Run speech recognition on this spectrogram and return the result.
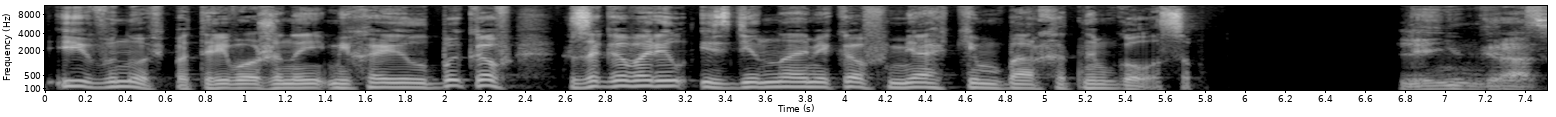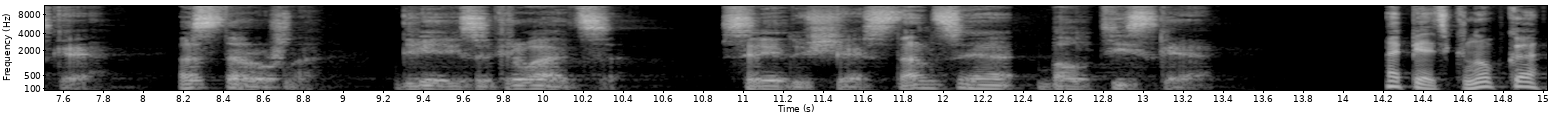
и вновь потревоженный Михаил Быков заговорил из динамиков мягким бархатным голосом. «Ленинградская. Осторожно. Двери закрываются. Следующая станция – Балтийская». Опять кнопка,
